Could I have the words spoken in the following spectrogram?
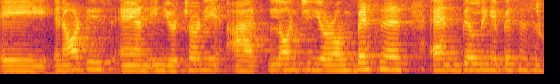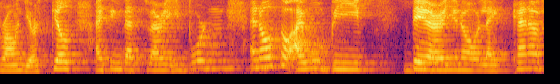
a an artist and in your journey at launching your own business and building a business around your skills i think that's very important. And also i will be there you know like kind of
